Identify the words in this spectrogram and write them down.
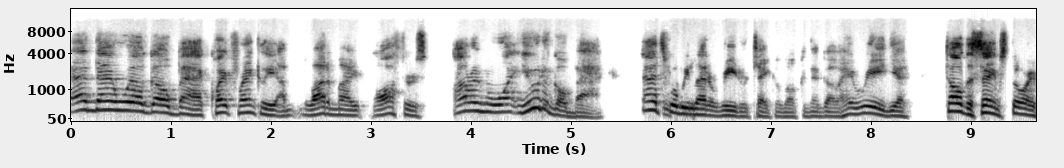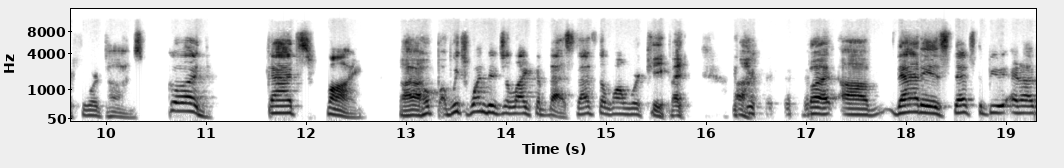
and then we'll go back. Quite frankly, a lot of my authors, I don't even want you to go back. That's where we let a reader take a look and they go, Hey, read, you told the same story four times. Good. That's fine. I hope, which one did you like the best? That's the one we're keeping. Uh, but um, that is that's the beauty and I,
